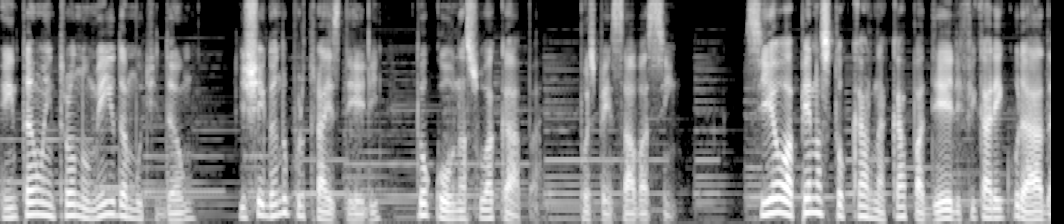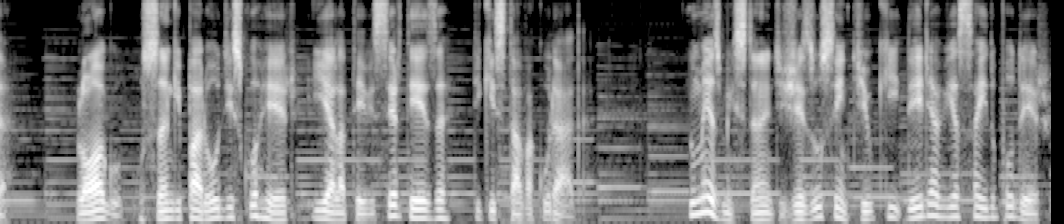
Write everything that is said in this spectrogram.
então entrou no meio da multidão e, chegando por trás dele, tocou na sua capa, pois pensava assim: Se eu apenas tocar na capa dele, ficarei curada. Logo, o sangue parou de escorrer e ela teve certeza de que estava curada. No mesmo instante, Jesus sentiu que dele havia saído poder.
